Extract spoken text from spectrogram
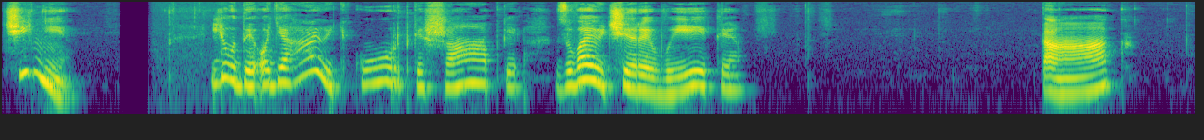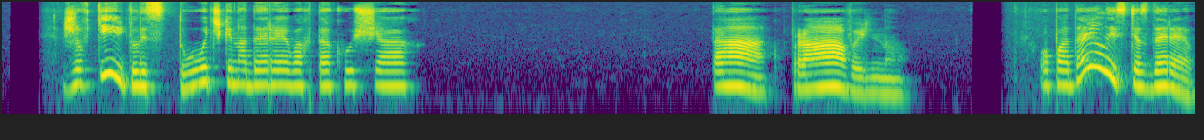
чи ні? Люди одягають куртки, шапки, зувають черевики. Так. Жовтіють листочки на деревах та кущах. Так, правильно. Опадає листя з дерев?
